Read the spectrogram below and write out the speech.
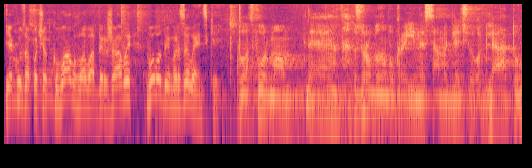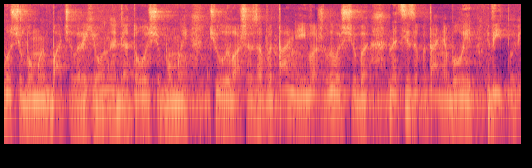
яку започаткував глава держави Володимир Зеленський. Платформа е, зроблена в Україні саме для цього, для того, щоб ми бачили регіони, для того, щоб ми чули ваші запитання, і важливо, щоб на ці запитання були відповіді.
